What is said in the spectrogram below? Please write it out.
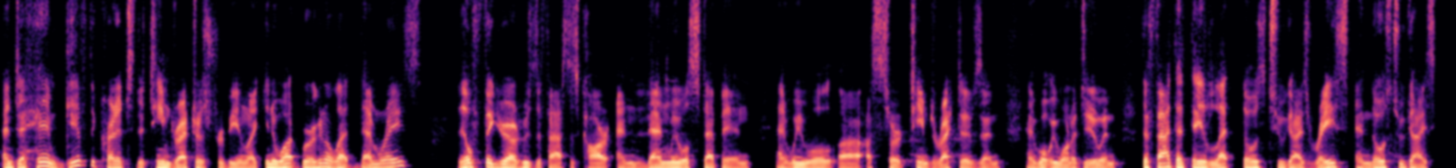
And to him give the credit to the team directors for being like you know what? We're going to let them race. They'll figure out who's the fastest car and then we will step in and we will uh, assert team directives and and what we want to do. And the fact that they let those two guys race and those two guys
